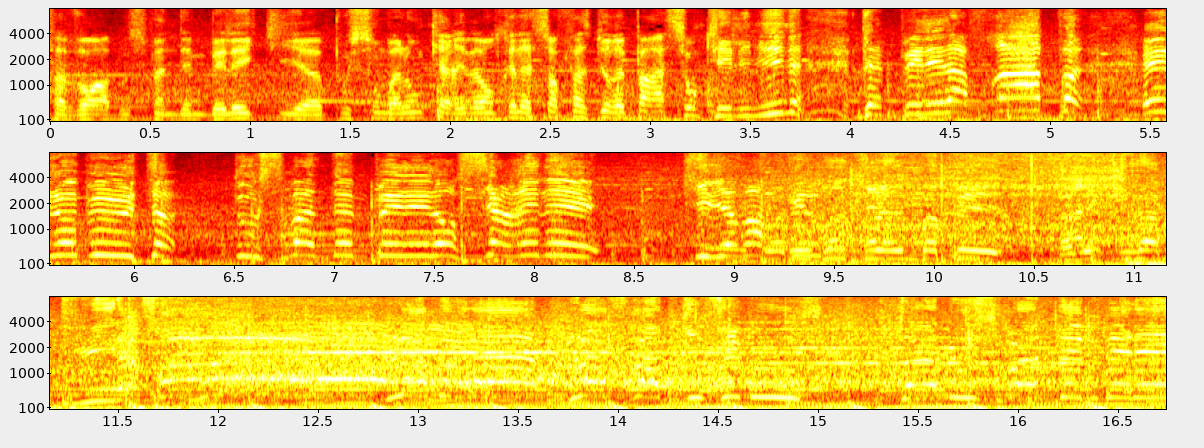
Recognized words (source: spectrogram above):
favorable Ousmane Dembélé qui euh, pousse son ballon, qui arrive à entrer la surface de réparation, qui élimine. Dembélé la frappe et le but d'Ousmane Dembélé, l'ancien René, qui vient marquer. Le a Mbappé avec l'appui, la frappe La frappe qui fait mouche d'un Ousmane Dembélé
